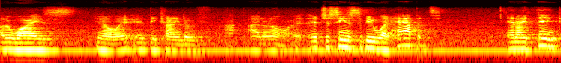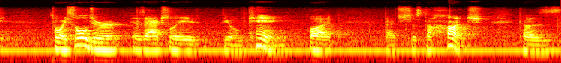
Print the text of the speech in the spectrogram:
Otherwise, you know, it, would be kind of, I don't know, it, it just seems to be what happens. And I think Toy Soldier is actually the old king, but that's just a hunch because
